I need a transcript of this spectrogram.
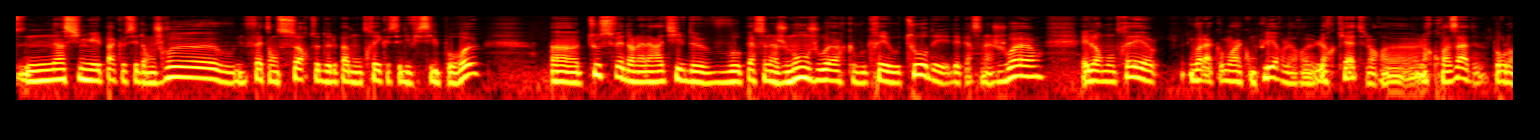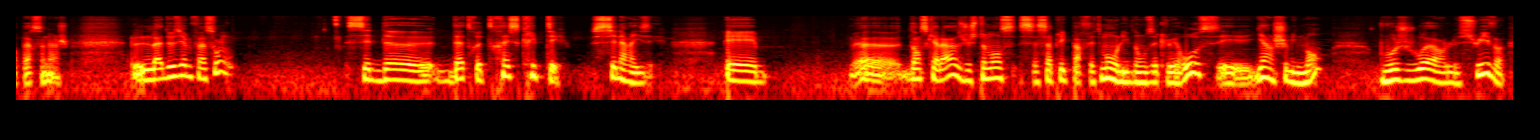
n'insinuez pas que c'est dangereux, vous faites en sorte de ne pas montrer que c'est difficile pour eux. Euh, tout se fait dans la narrative de vos personnages non joueurs que vous créez autour des, personnages joueurs et leur montrer euh, voilà comment accomplir leur, leur quête, leur, euh, leur croisade pour leurs personnages. La deuxième façon, c'est d'être très scripté, scénarisé. Et euh, dans ce cas-là, justement, ça s'applique parfaitement au livre dont vous êtes le héros. C'est il y a un cheminement, vos joueurs le suivent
